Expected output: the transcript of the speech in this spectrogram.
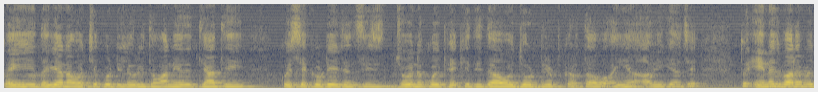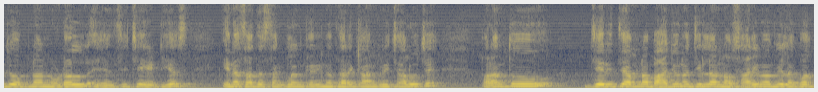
કંઈ દરિયાના વચ્ચે કોઈ ડિલિવરી થવાની હતી, ત્યાંથી કોઈ સિક્યુરિટી એજન્સી જોઈને કોઈ ફેંકી દીધા હોય, જો ડ્રિફ્ટ કરતા હોય, અહીંયા આવી ગયા છે. તો એને જ બારેમાં જો આપણા નોડલ એજન્સી છે એટીએસ એના સાથે સંકલન કરીને અત્યારે કામગીરી ચાલુ છે. પરંતુ જે રીતે આપણા બાજુના જિલ્લા નવસારીમાં બી લગભગ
